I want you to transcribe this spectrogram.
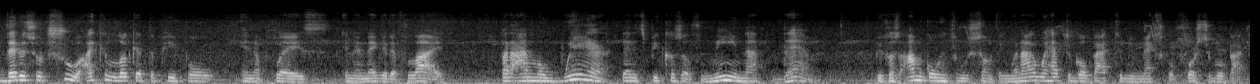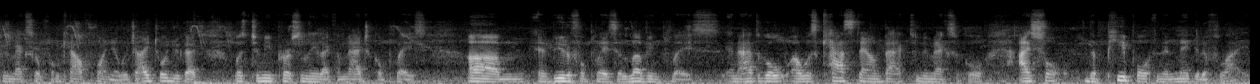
that is so true, I can look at the people in a place in a negative light, but I'm aware that it's because of me, not them. Because I'm going through something. When I had to go back to New Mexico, forced to go back to New Mexico from California, which I told you guys was to me personally like a magical place, um, a beautiful place, a loving place. And I had to go, I was cast down back to New Mexico. I saw the people in a negative light,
